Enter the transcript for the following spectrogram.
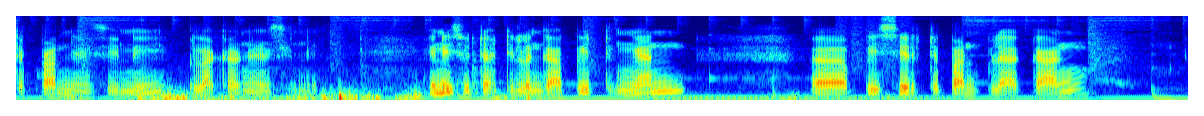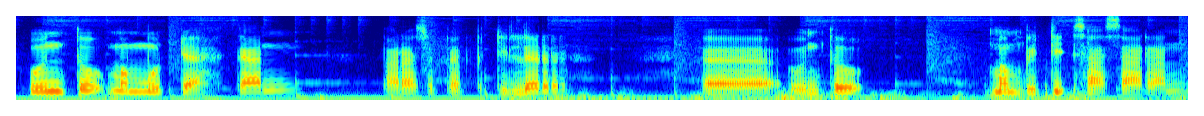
depan yang sini, belakang yang sini ini sudah dilengkapi dengan uh, pisir depan belakang untuk memudahkan para sobat bediler uh, untuk membidik sasaran.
